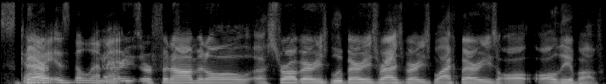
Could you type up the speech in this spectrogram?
Sky is the limit. Berries are phenomenal. Uh, strawberries, blueberries, raspberries, blackberries, all all the above.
